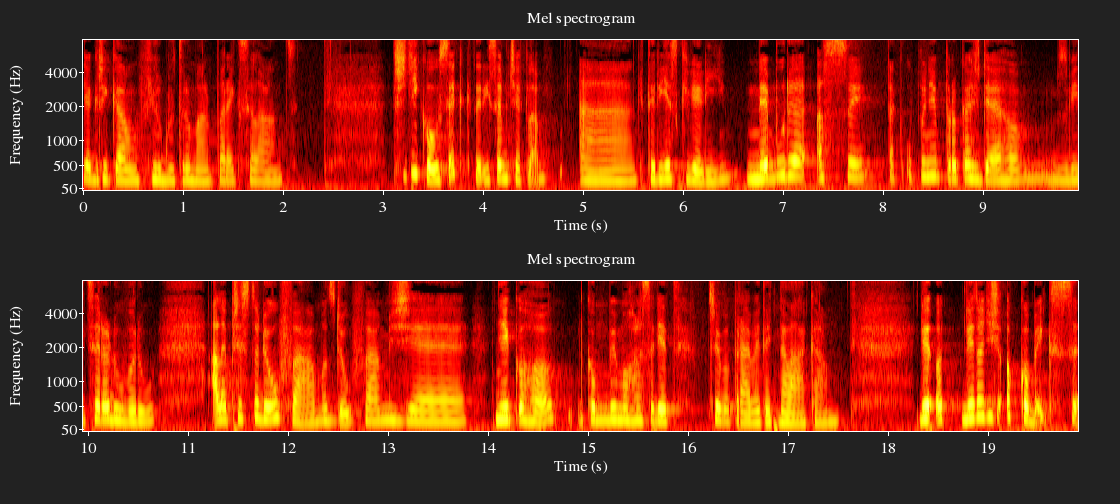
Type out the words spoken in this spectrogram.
jak říkám, feel good román par excellence. Třetí kousek, který jsem četla a který je skvělý, nebude asi tak úplně pro každého z více důvodů, ale přesto doufám, moc doufám, že někoho, komu by mohl sedět třeba právě teď nalákám. Jde, o, jde totiž o komiks uh,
